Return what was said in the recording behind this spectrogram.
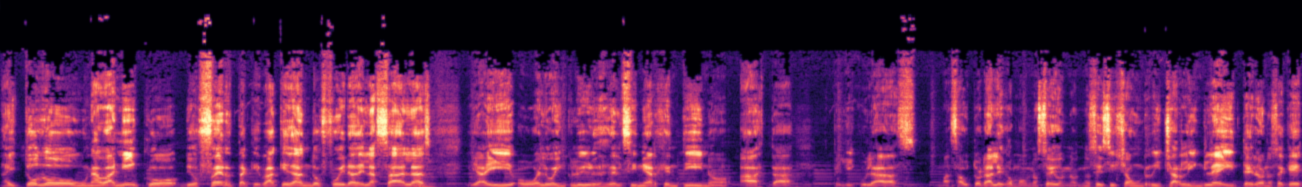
hay todo un abanico de oferta que va quedando fuera de las salas y ahí o vuelvo a incluir desde el cine argentino hasta películas más autorales como no sé no, no sé si ya un Richard Linklater o no sé qué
